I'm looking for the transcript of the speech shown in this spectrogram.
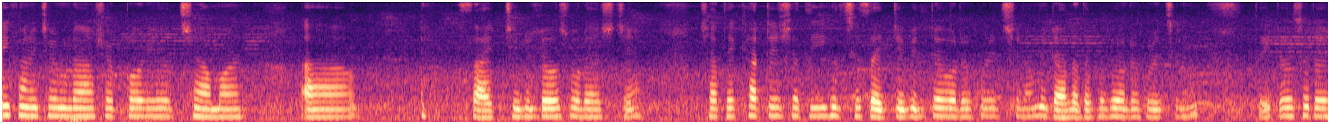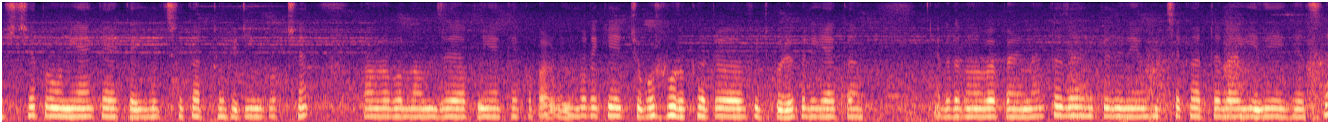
এই ফার্নিচারগুলো আসার পরে হচ্ছে আমার সাইড টেবিলটাও চলে আসছে। সাথে খাটের সাথেই হচ্ছে সাইড টেবিলটাও অর্ডার করেছিলাম, এটা আলাদাভাবে অর্ডার করেছিলাম। তো এটাও চলে আসছে। তো উনি একা একাই হচ্ছে খাটটা ফিটিং করছে। তো আমরা বললাম যে, আপনি একা একা পারবেন? বলে কি, একটু বড় বড় খাট ফিট করে ফেলি একা। এটা তো কোনো ব্যাপার না। তো যাই হোক যিনি হচ্ছে খাটটা লাগিয়ে দিয়ে গেছে।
